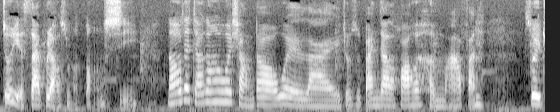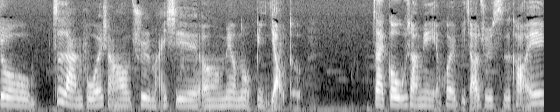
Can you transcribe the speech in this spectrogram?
就也塞不了什么东西，然后再加上又会想到未来就是搬家的话会很麻烦，所以就自然不会想要去买一些嗯没有那么必要的，在购物上面也会比较去思考，哎，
